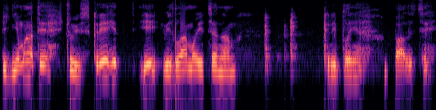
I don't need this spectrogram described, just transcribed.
піднімати, чую скригіт і відламується нам кріплення палиці.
